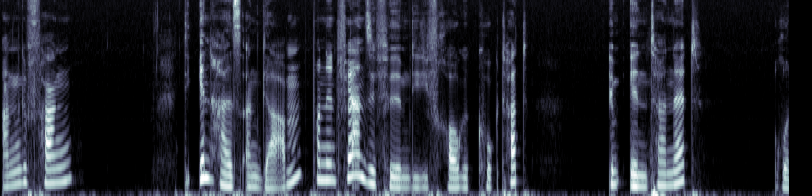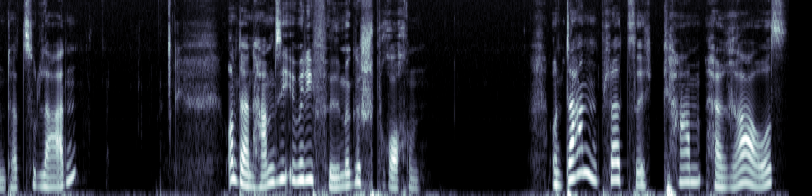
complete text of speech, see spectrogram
angefangen, die Inhaltsangaben von den Fernsehfilmen, die die Frau geguckt hat, im Internet runterzuladen. Und dann haben sie über die Filme gesprochen. Und dann plötzlich kam heraus,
